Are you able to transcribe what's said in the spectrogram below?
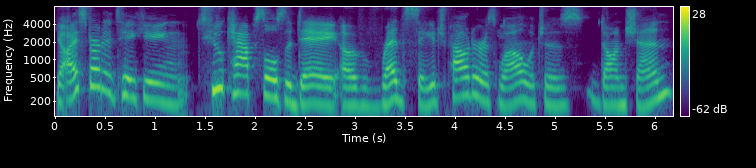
Yeah, I started taking two capsules a day of red sage powder as well, which is Dan Shen.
